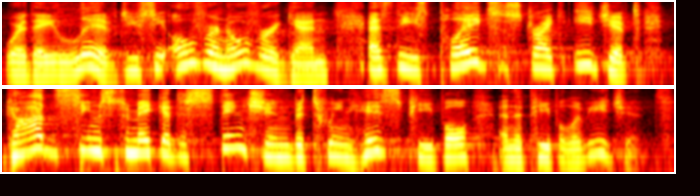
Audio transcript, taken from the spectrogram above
where they lived. You see, over and over again, as these plagues strike Egypt, God seems to make a distinction between his people and the people of Egypt.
